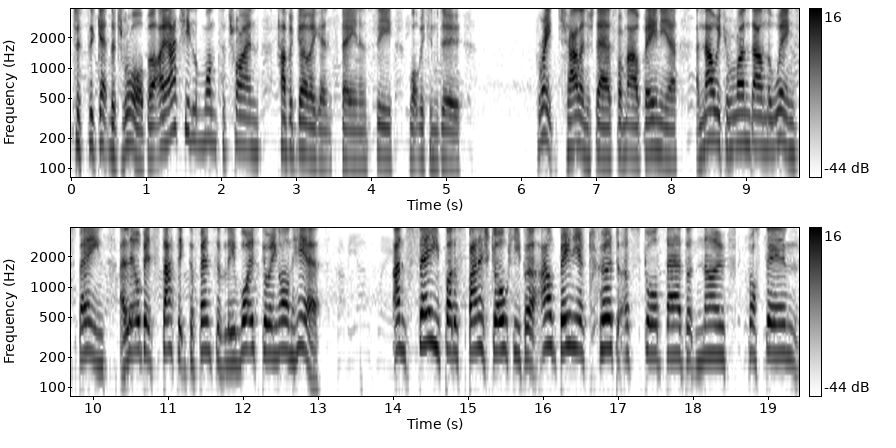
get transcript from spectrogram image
just to get the draw. But I actually want to try and have a go against Spain and see what we can do. Great challenge there from Albania. And now we can run down the wing. Spain a little bit static defensively. What is going on here? And saved by the Spanish goalkeeper. Albania could have scored there, but no. Crossed in,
